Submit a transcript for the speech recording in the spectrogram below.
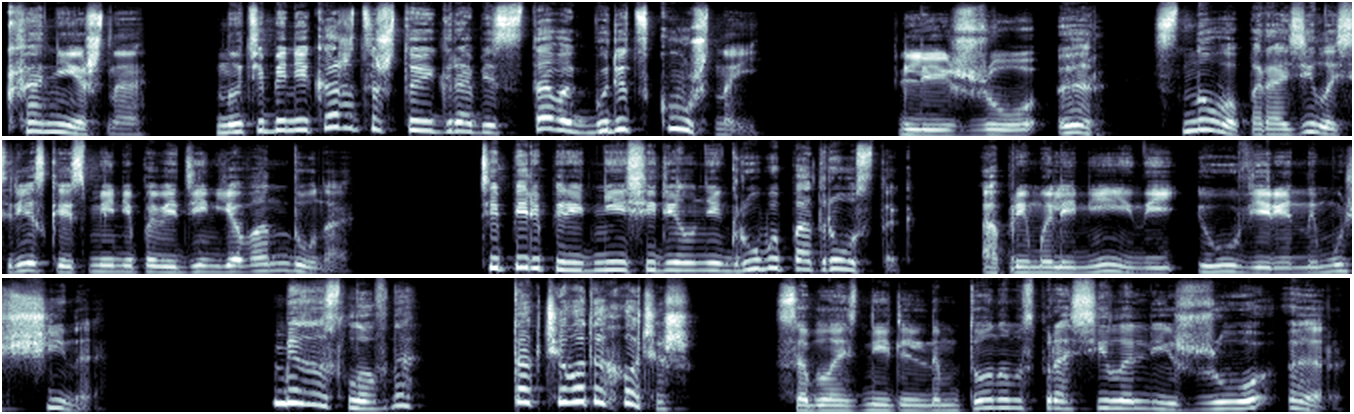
«Конечно, но тебе не кажется, что игра без ставок будет скучной?» Ли Жуо Эр снова поразилась резкой смене поведения Ван Дуна. Теперь перед ней сидел не грубый подросток, а прямолинейный и уверенный мужчина. «Безусловно. Так чего ты хочешь?» Соблазнительным тоном спросила Ли Жуо Эр.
